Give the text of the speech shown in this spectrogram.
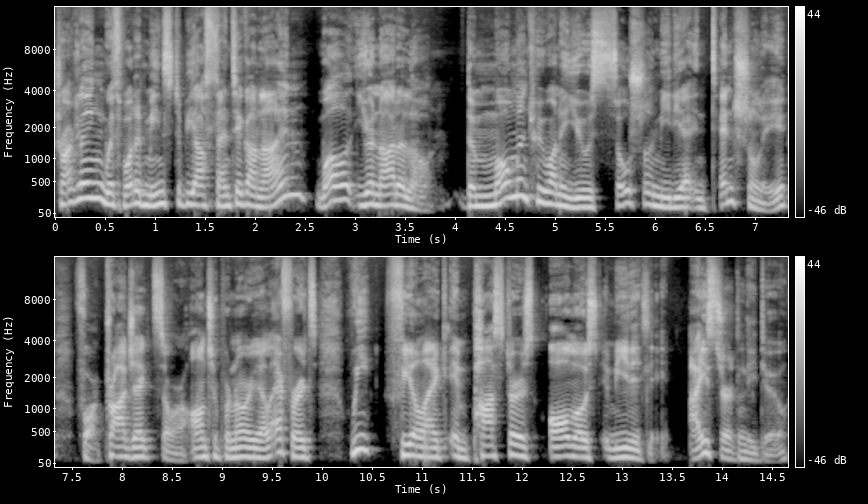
Struggling with what it means to be authentic online? Well, you're not alone. The moment we want to use social media intentionally for projects or entrepreneurial efforts, we feel like imposters almost immediately. I certainly do.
